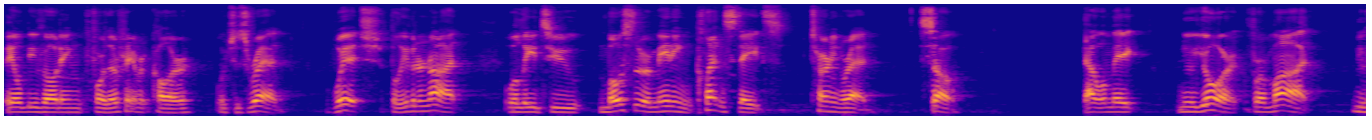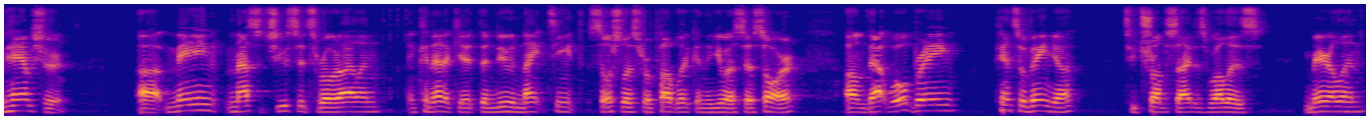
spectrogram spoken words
they will be voting for their favorite color, which is red, which, believe it or not, will lead to most of the remaining Clinton states turning red. So that will make New York, Vermont, New Hampshire, uh, Maine, Massachusetts, Rhode Island, and Connecticut the new 19th Socialist Republic in the USSR. Um, that will bring Pennsylvania to Trump's side as well as Maryland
